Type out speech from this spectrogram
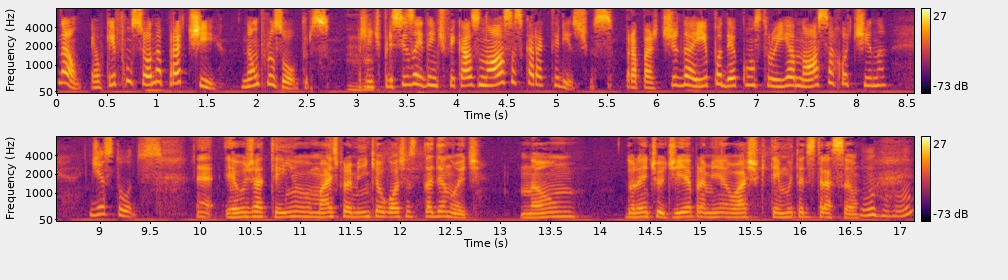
Não, é o que funciona para ti, não para os outros. Uhum. A gente precisa identificar as nossas características para a partir daí poder construir a nossa rotina de estudos. É, eu já tenho mais para mim que eu gosto de estudar de noite. Não durante o dia, para mim, eu acho que tem muita distração. Uhum.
